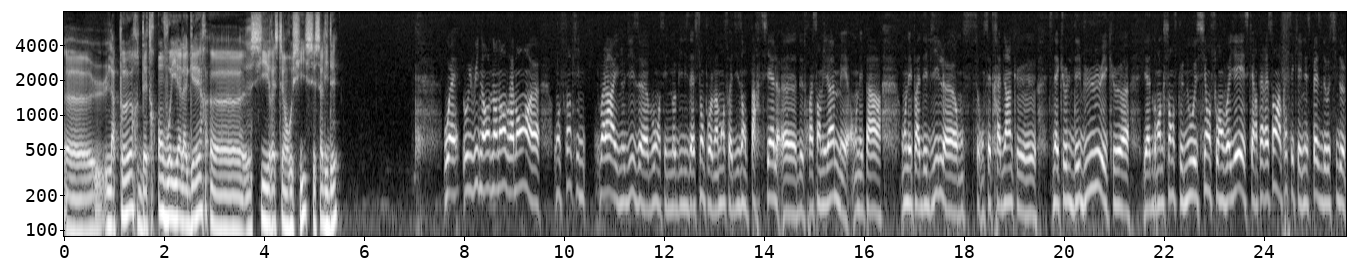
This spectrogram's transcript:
la peur d'être envoyé à la guerre s'ils restaient en Russie. C'est ça l'idée? Ouais, oui, oui, non, non, non, vraiment, on sent qu'ils voilà, ils nous disent euh, bon, c'est une mobilisation pour le moment soi-disant partielle euh, de 300 000 hommes, mais on n'est pas on n'est pas débile. Euh, on, sait très bien que ce n'est que le début et que il y a de grandes chances que nous aussi on soit envoyés. Et ce qui est intéressant après, c'est qu'il y a une espèce de aussi de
